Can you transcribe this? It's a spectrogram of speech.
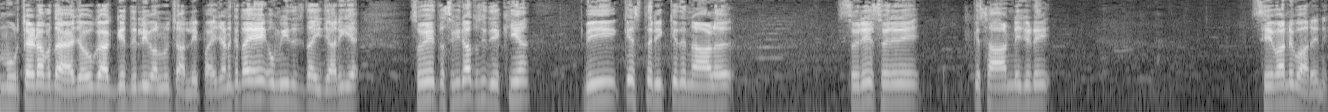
ਮੋਰਚਾ ਜਿਹੜਾ ਵਧਾਇਆ ਜਾਊਗਾ, ਅੱਗੇ ਦਿੱਲੀ ਵੱਲ ਨੂੰ ਚਾਲੇ ਪਾਏ ਜਾਣਗੇ। ਤਾਂ ਇਹ ਉਮੀਦ ਜਤਾਈ ਜਾ ਰਹੀ ਹੈ। ਸੋ ਇਹ ਤਸਵੀਰਾਂ ਤੁਸੀਂ ਦੇਖੀਆਂ ਵੀ ਕਿਸ ਤਰੀਕੇ ਦੇ ਨਾਲ ਸਵੇਰੇ ਸਵੇਰੇ ਕਿਸਾਨ ਨੇ ਜਿਹੜੇ ਸੇਵਾ ਨਿਭਾ ਰਹੇ ਨੇ।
